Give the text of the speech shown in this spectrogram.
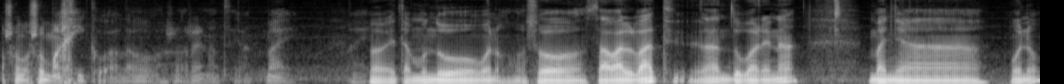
oso oso magikoa dago horren atzean bai bai Ba, eta mundu, bueno, oso zabal bat, da, dubarena, baina, bueno,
